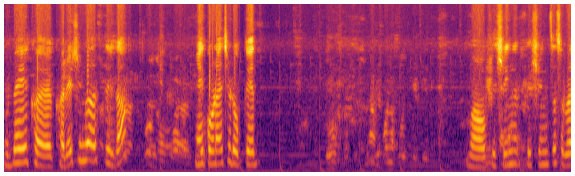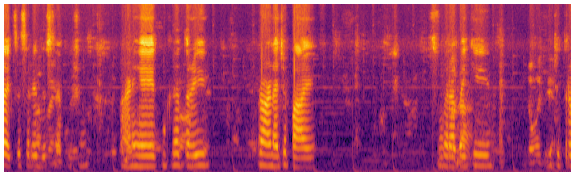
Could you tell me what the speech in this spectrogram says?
हे खरे शिंग असतील का? हे कोणाचे डोके आहेत? वाव फिशिंग फिशिंगचं सगळं एक्सेसरीज दिसतंय फिशिंग आणि हे कुठल्या तरी प्राण्याचे पाय. बऱ्यापैकी चित्र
